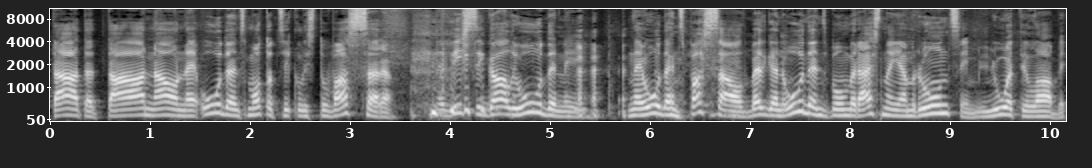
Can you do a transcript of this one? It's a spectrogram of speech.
Tā tad tā nav ne ūdens motociklistu vasara, ne visi gali ūdenī, ne ūdens pasaule, bet gan ūdensbumba resnajam runcim. Ļoti labi.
